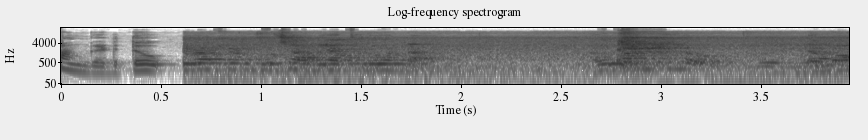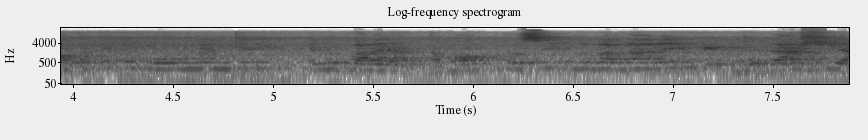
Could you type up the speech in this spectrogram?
പങ്കെടുത്തു. അത് പറഞ്ഞല്ലോ. ഡെമോക്രറ്റിക് മൂവ്മെന്റ് എന്ന് പറയാം. ഡെമോക്രസി എന്ന് പറഞ്ഞാൽ രാഷ്ട്രീയ.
